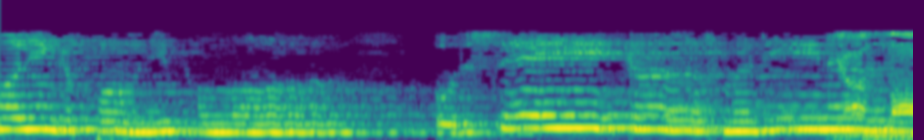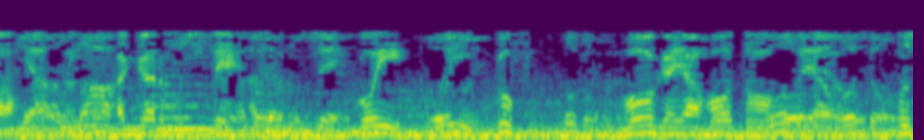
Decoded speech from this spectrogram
calling upon you, Allah. Oh, the اگر مجھ سے کوئی گف ہو گیا ہو تو اس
